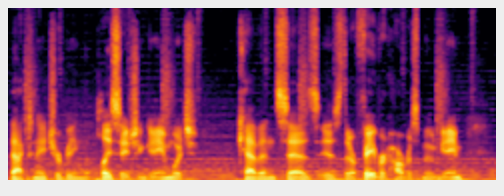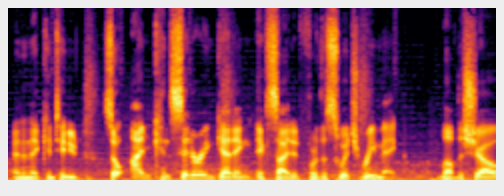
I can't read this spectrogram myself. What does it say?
Back to Nature being the PlayStation game, which Kevin says is their favorite Harvest Moon game. And then they continued, So I'm considering getting excited for the Switch remake. Love the show.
